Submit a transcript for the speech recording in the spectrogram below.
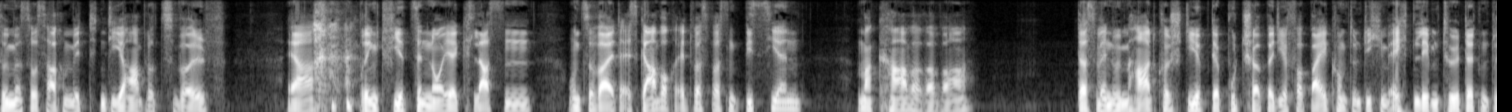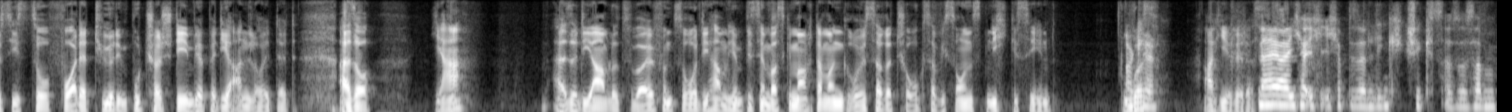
immer so Sachen mit Diablo 12. Ja, bringt 14 neue Klassen und so weiter. Es gab auch etwas, was ein bisschen makaberer war. Dass, wenn du im Hardcore stirbst, der Butcher bei dir vorbeikommt und dich im echten Leben tötet und du siehst so vor der Tür den Butcher stehen, wie er bei dir anläutet. Also, ja, also Diablo 12 und so, die haben hier ein bisschen was gemacht, aber größere Jokes habe ich sonst nicht gesehen. Du Okay. was? Ah, hier wird es. Naja, ich, ich, ich habe dir den Link geschickt. Also es haben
